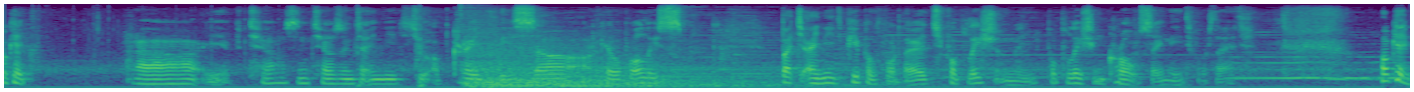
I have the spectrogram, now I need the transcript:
Okay. Uh, yep, thousand, thousand. I need to upgrade this uh, Archaeopolis, but I need people for that. Population population growth. I need for that. Okay,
